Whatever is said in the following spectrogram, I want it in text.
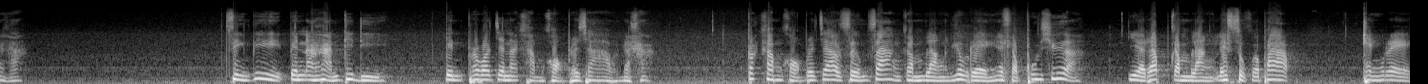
นะคะ สิ่งที่เป็นอาหารที่ดี เป็นพระวจนะคำของพระเจ้านะคะ พระคำของพระเจ้าเสริมสร้างกำลังเรี่ยวแรงให้กับผู้เชื่อที่จะรับกำลังและสุขภาพแข็งแรง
